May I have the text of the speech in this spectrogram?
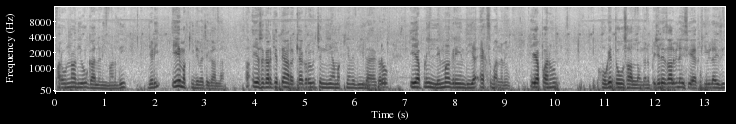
ਪਰ ਉਹਨਾਂ ਦੀ ਉਹ ਗੱਲ ਨਹੀਂ ਬਣਦੀ। ਜਿਹੜੀ ਇਹ ਮੱਕੀ ਦੇ ਵਿੱਚ ਗੱਲ ਆ, ਤਾਂ ਇਸ ਕਰਕੇ ਧਿਆਨ ਰੱਖਿਆ ਕਰੋ ਵੀ ਚੰਗੀਆਂ ਮੱਕੀਆਂ ਦੇ ਬੀਜ ਲਾਇਆ ਕਰੋ। ਇਹ ਆਪਣੀ ਲਿਮਾ ਗ੍ਰੇਨ ਦੀ ਆ X92 ਇਹ ਆਪਾਂ ਨੂੰ ਹੋ ਗਏ 2 ਸਾਲ ਲਾਉਂਦੇ ਨੇ। ਪਿਛਲੇ ਸਾਲ ਵੀ ਲਾਈ ਸੀ, ਐਤਕੀ ਵੀ ਲਾਈ ਸੀ,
